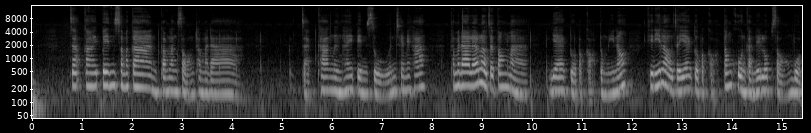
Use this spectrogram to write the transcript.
2 จะกลายเป็นสมการกำลัง2ธรรมดา จัดข้างหนึ่งให้เป็น0ใช่ไหมคะ ธรรมดาแล้วเราจะต้องมาแยกตัวประกอบตรงนี้เนาะ ทีนี้เราจะแยกตัวประกอบต้องคูณกันได้ลบ2บวก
